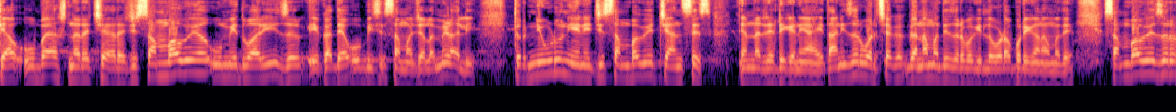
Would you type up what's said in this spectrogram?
त्या उभ्या असणाऱ्या चेहऱ्याची संभाव्य उमेदवारी जर एखाद्या ओबीसी समाजाला मिळाली तर निवडून येण्याची संभाव्य चान्सेस त्यांना त्या ठिकाणी आहेत. आणि जर वरच्या गणामध्ये जर बघितलं वडापुरी गणामध्ये संभाव्य जर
